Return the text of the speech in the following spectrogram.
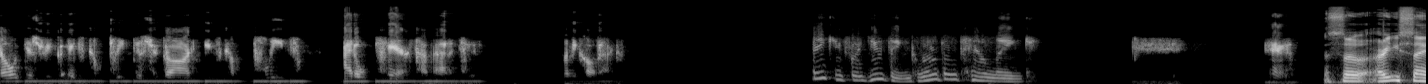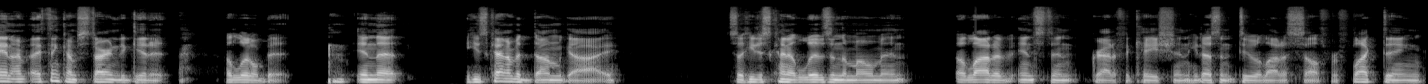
no disregard. It's complete disregard. It's complete I don't care type attitude. Let me call back. Thank you for using Global Tel Link. So are you saying I'm, I think I'm starting to get it a little bit in that he's kind of a dumb guy. So he just kind of lives in the moment, a lot of instant gratification. He doesn't do a lot of self-reflecting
